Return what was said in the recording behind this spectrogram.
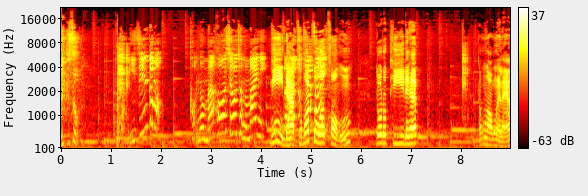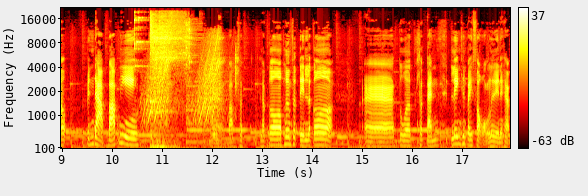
行くぞ大人ども この魔法少女の前に นี่ดาบเฉพาะตัวของโดโรธีนะครับ ต้องลองหน่อยแล้ว เป็นดาบบัฟนี่เองอ่าบัฟสแล้วก็เพิ่มสเตนแล้วก็อ่าตัวสแตนเร่งขึ้นไป 2 เลยนะครับ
